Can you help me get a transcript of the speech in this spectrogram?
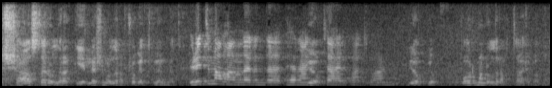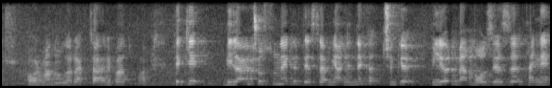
Şahıslar olarak, yerleşim olarak çok etkilenmedi. Üretim alanlarında herhangi Yok. bir tahribat var mı? Yok yok. Orman olarak tahribat var. Orman olarak tahribat var. Peki bilançosu nedir desem yani ne ka- çünkü biliyorum ben Bozyazı hani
